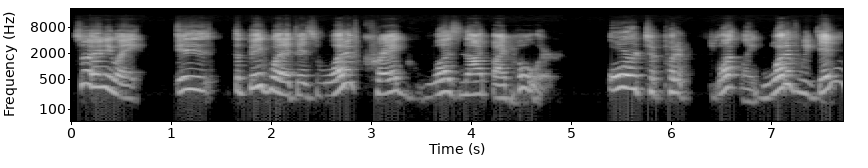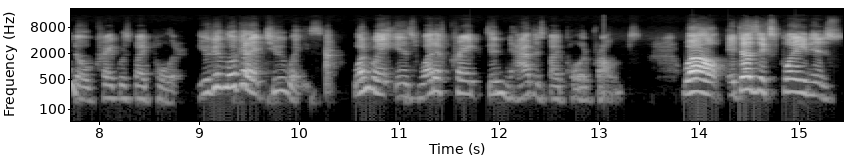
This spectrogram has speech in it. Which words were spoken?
So anyway, is the big what if is what if Craig was not bipolar, or to put it bluntly, what if we didn't know Craig was bipolar? You can look at it two ways. One way is what if Craig didn't have his bipolar problems? Well, it does explain his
